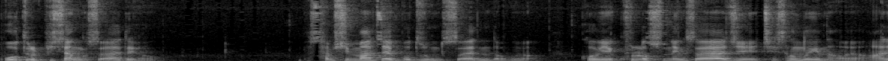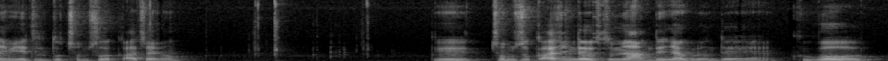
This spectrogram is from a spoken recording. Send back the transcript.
보드를 비싼 거 써야 돼요. 30만짜리 뭐 보드 정도 써야 된다고요. 거기에 쿨러 순행 써야지 제 성능이 나와요. 아니면 얘들도 점수가 까져요. 그 점수 까진 대로 쓰면 안 되냐 그런데 그거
